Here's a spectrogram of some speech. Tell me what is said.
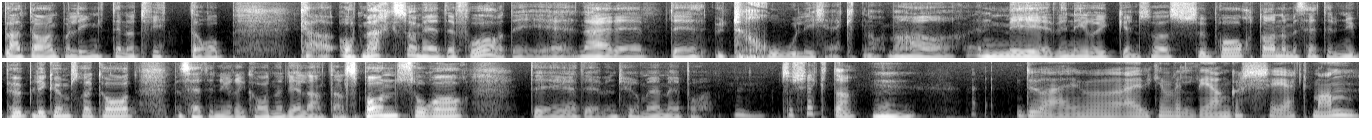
bl.a. på LinkedIn og Twitter. Og hva oppmerksomhet det får, det er, nei, det, det er utrolig kjekt nå. Vi har en medvind i ryggen. Så supporterne, vi setter en ny publikumsrekord, vi setter en ny rekord når det gjelder antall sponsorer. Det er et eventyr vi er med på. Så kjekt, da. Mm. Du er jo Eirik, en veldig engasjert mann.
